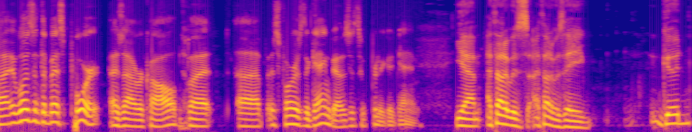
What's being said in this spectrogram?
Uh, it wasn't the best port, as I recall, No. but uh, as far as the game goes, it's a pretty good game. Yeah, I thought it was. I thought it was a good.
